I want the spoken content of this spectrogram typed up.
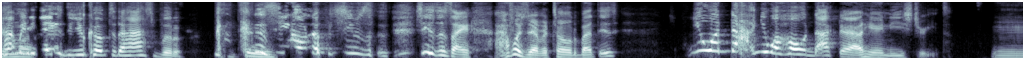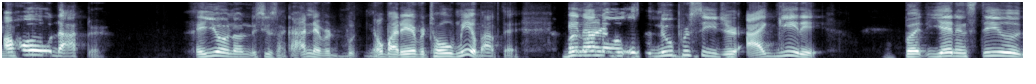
how many days do you come to the hospital? Because she don't know. She was she was just like, I was never told about this. You a doc, you a whole doctor out here in these streets. Mm. A whole doctor. And you don't know. She was like, I never nobody ever told me about that. But and I know it's a new procedure. I get it. But yet and still,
